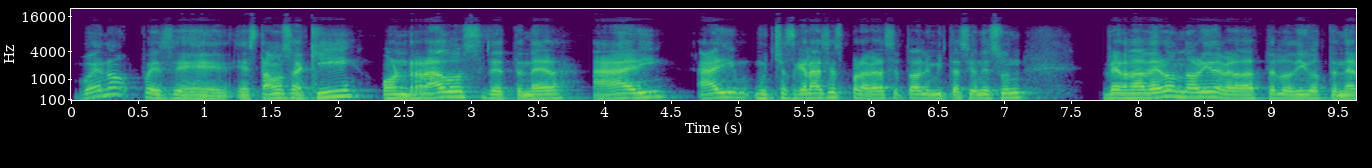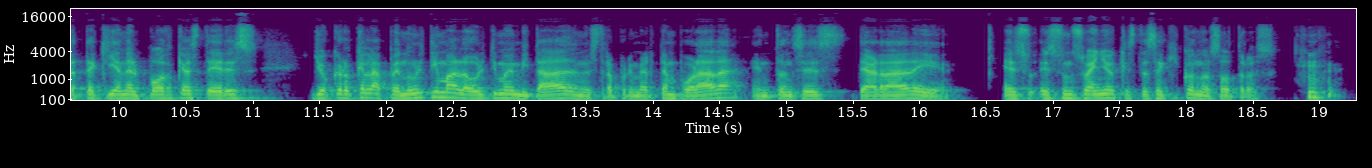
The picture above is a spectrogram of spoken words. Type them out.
Bueno, pues eh, estamos aquí honrados de tener a Ari, Ari, muchas gracias por haber aceptado la invitación. Es un verdadero honor y de verdad te lo digo, tenerte aquí en el podcast. Eres, yo creo que la penúltima, la última invitada de nuestra primera temporada. Entonces, de verdad, eh, es, es un sueño que estés aquí con nosotros.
